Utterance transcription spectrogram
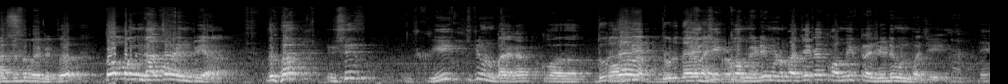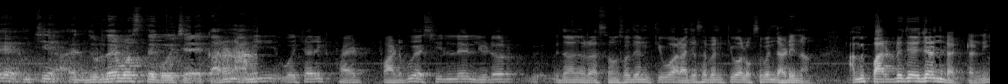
राज्यसभे भितर तो बंगालच्यान एमपी दिस इज ही किती म्हणपाक दुर्दैव- दुर्दैव प्रभू. कॉमेडी म्हणपाची काय कॉमिक ट्रॅजेडी म्हणपाची ते आमची दुर्दैवच ते गोंयचे कारण आमी वैचारीक फाट फाटभूंय आशिल्ले लिडर विधान संसदेन किंवा राज्यसभेन किंवा लोकसभेन धाडिना आमी पार्टीचे एजंट धाडटा न्ही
